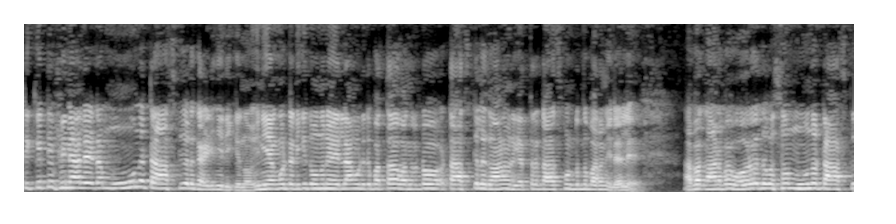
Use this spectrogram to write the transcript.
ടിക്കറ്റ് ഫിനാലയുടെ മൂന്ന് ടാസ്കുകൾ കഴിഞ്ഞിരിക്കുന്നു. ഇനി അങ്ങോട്ട് എനിക്ക് തോന്നുന്നു എല്ലാം കൂടി ഒരു പത്തോ പന്ത്രണ്ടോ ടാസ്കുകൾ കാണുമല്ലോ എത്ര ടാസ്ക് ഉണ്ടെന്ന് പറഞ്ഞില്ല അല്ലേ? അപ്പൊ കാണുമ്പോൾ ഓരോ ദിവസവും മൂന്ന് ടാസ്ക്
